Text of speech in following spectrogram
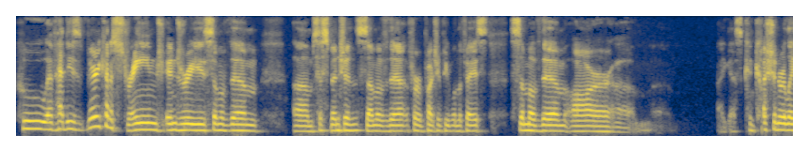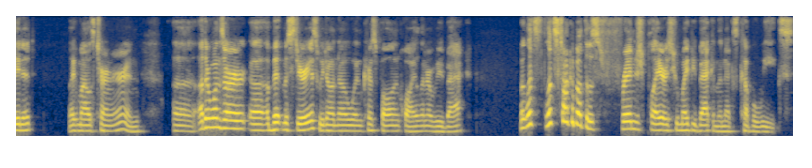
who have had these very kind of strange injuries. Some of them um, suspensions, some of them for punching people in the face. Some of them are, um, I guess, concussion related, like Miles Turner, and uh, other ones are uh, a bit mysterious. We don't know when Chris Paul and Kawhi Leonard will be back. But let's let's talk about those fringe players who might be back in the next couple weeks.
